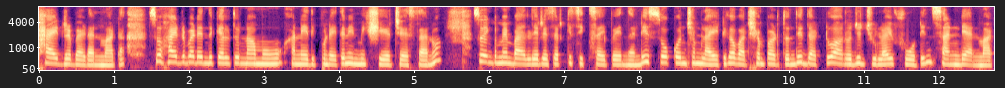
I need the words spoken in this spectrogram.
Hyderabad అన్నమాట. సో హైదరాబాద్ ఎందుకు వెళ్తున్నాము అనేది ఇప్పుడైతే నేను మీకు షేర్ చేస్తాను. సో ఇంకా మేము బయలుదేరేసరికి సిక్స్ అయిపోయిందండి. సో కొంచెం లైట్గా వర్షం పడుతుంది. దట్టు ఆ రోజు జూలై ఫోర్టీన్ సండే అన్నమాట.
